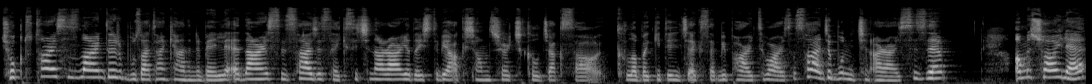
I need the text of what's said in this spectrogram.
Çok tutarsızlardır. Bu zaten kendini belli eder. Sizi sadece seks için arar ya da işte bir akşam dışarı çıkılacaksa, klaba gidilecekse, bir parti varsa sadece bunun için arar sizi. Ama şöyle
